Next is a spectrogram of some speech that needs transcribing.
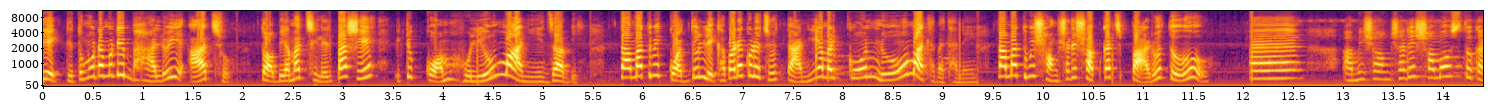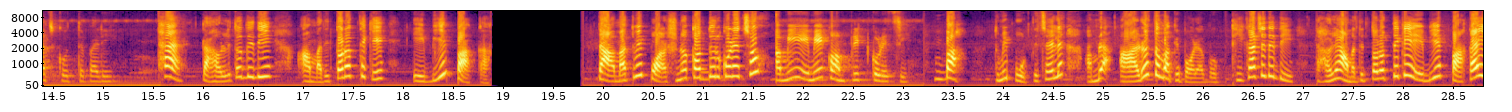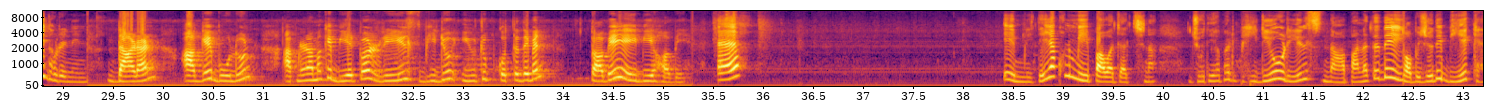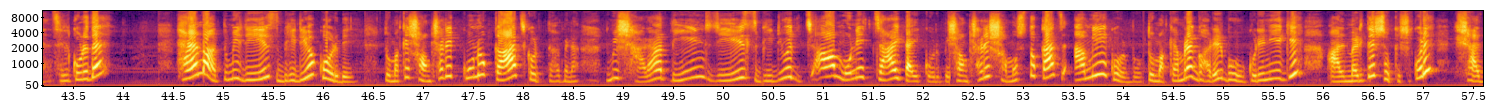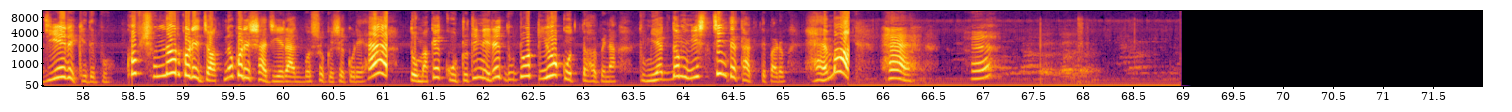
দেখতে তো মোটামুটি ভালোই আছো। তবে আমার ছেলের পাশে একটু কম হলেও মানিয়ে যাবে। তা মা তুমি কতদূর লেখাপড়া করেছ তা নিয়ে আমার কোনো মাথা ব্যথা নেই। তা মা তুমি সংসারের সব কাজ পারো তো? হ্যাঁ আমি সংসারের সমস্ত কাজ করতে পারি। হ্যাঁ তাহলে তো দিদি আমাদের তরফ থেকে এ বিয়ে পাকা। তা আমার তুমি পড়াশোনা কতদূর করেছ? আমি এম এ কমপ্লিট করেছি। বাহ তুমি পড়তে চাইলে আমরা আরও তোমাকে পড়াবো। ঠিক আছে দিদি? তাহলে আমাদের তরফ থেকে এ বিয়ে পাকাই ধরে নিন। দাঁড়ান, আগে বলুন, আপনারা আমাকে বিয়ের পর রিলস ভিডিও ইউটিউব করতে দেবেন, তবে এই বিয়ে হবে। অ্যাঁ? এমনিতেই এখন মেয়ে পাওয়া যাচ্ছে না। যদি আবার ভিডিও রিলস না বানাতে দেই, তবে যদি বিয়ে ক্যান্সেল করে দেয়? হ্যাঁ মা, তুমি রিলস ভিডিও করবে। তোমাকে সংসারে কোনো কাজ করতে হবে না। তুমি সারা দিন রিলস ভিডিও যা মনে চায় তাই করবে। সংসারের সমস্ত কাজ আমিই করব। তোমাকে আমরা ঘরের বউ করে নিয়ে গিয়ে আলমারিতে শোকেশে করে সাজিয়ে রেখে দেবো। খুব সুন্দর করে, যত্ন করে সাজিয়ে রাখব শোকেশে করে হ্যাঁ? তোমাকে কুটোটি নেড়ে দুটো টিও করতে হবে না। তুমি একদম নিশ্চিন্তে থাকতে পারো। হ্যাঁ মা? হ্যাঁ। হ্যাঁ?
